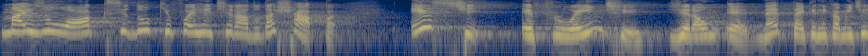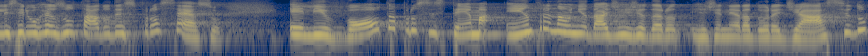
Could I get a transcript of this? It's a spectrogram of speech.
mais o óxido que foi retirado da chapa. Este efluente, geral, é, né, tecnicamente, ele seria o resultado desse processo ele volta para o sistema, entra na unidade regeneradora de ácido,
